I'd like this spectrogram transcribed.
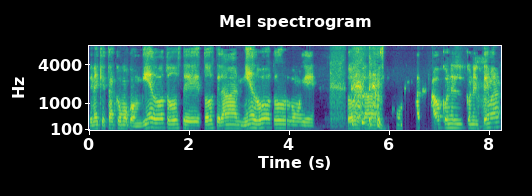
tener que estar como con miedo, todos te, todos te daban miedo, todo como que todos estaban así como atacados con el, con el tema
